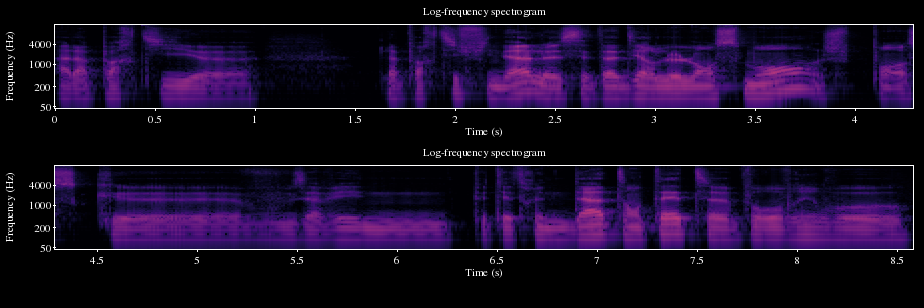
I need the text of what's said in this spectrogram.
à la partie, euh, la partie finale, c'est-à-dire le lancement. Je pense que vous avez peut-être une date en tête pour ouvrir vos,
